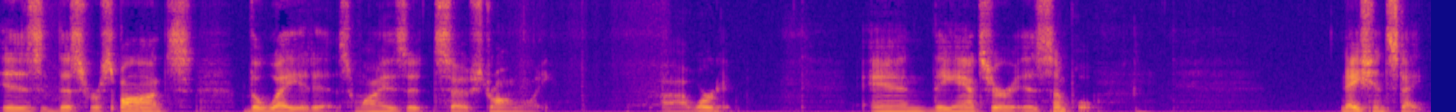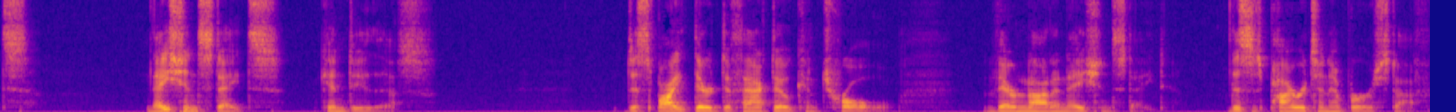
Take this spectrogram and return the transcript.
is this response the way it is? Why is it so strongly uh, worded? And the answer is simple nation states. Nation states can do this. Despite their de facto control, they're not a nation state. This is pirates and emperor stuff.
